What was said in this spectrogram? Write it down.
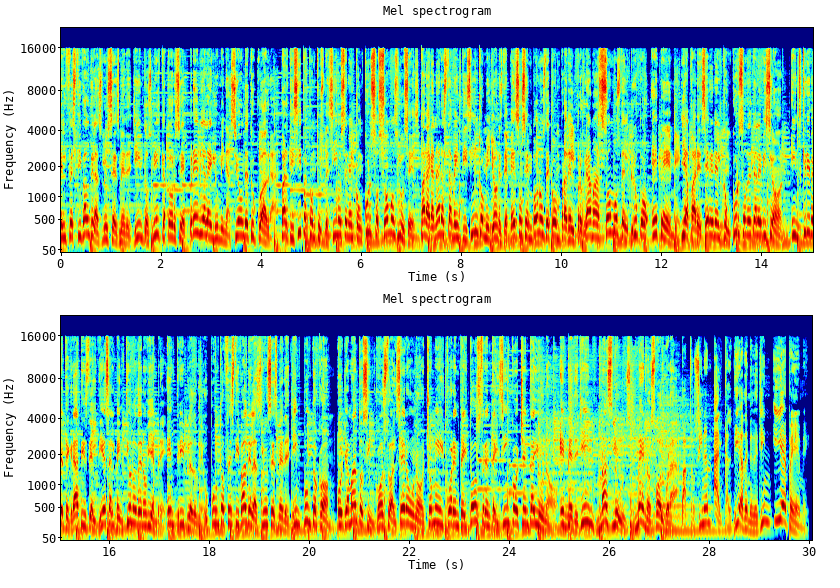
El Festival de las Luces Medellín 2014 premia la iluminación de tu cuadra. Participa con tus vecinos en el concurso Somos Luces para ganar hasta 25 millones de pesos en bonos de compra del programa Somos del Grupo EPM y aparecer en el concurso de televisión. Inscríbete gratis del 10 al 21 de noviembre en www.festivaldelaslucesmedellín.com o llamando sin costo al 018 42 35 81. En Medellín, más luz, menos pólvora. Patrocinan Alcaldía de Medellín y EPM.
